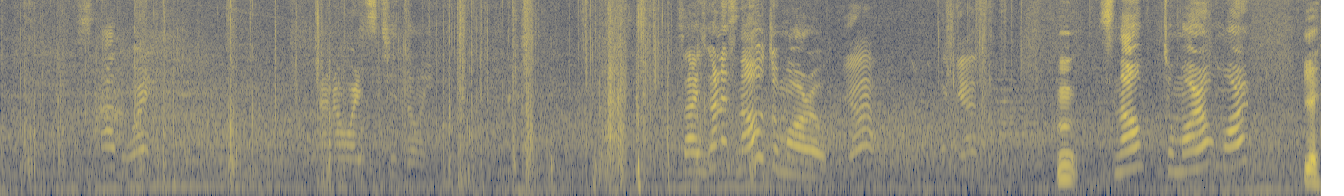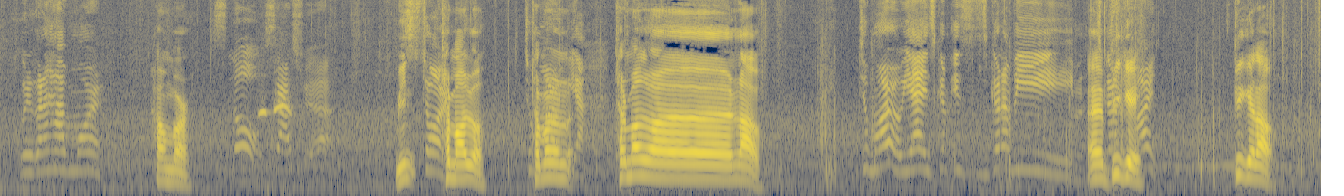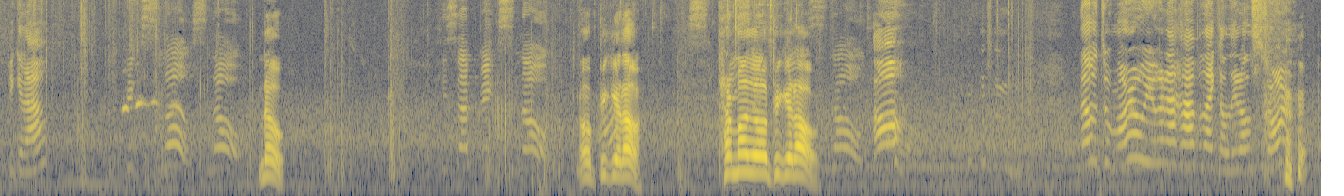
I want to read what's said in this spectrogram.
Hammer. Snow, 下雪。Mean Storm. tomorrow. Tomorrow. Tomorrow, yeah. Tomorrow uh, now. Tomorrow, yeah, it's gonna it's gonna be. It's Uh, gonna be big, big now. It out. Big snow, snow. No. He said big snow. Oh, big now. Tomorrow, big now. Snow. Oh. no, tomorrow we're gonna have like a little storm.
